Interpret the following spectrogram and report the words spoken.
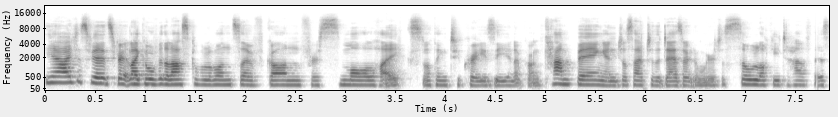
Yeah, I just feel it's great. Like over the last couple of months, I've gone for small hikes, nothing too crazy, and I've gone camping and just out to the desert. And we are just so lucky to have this.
